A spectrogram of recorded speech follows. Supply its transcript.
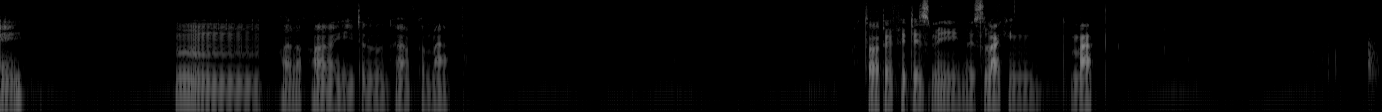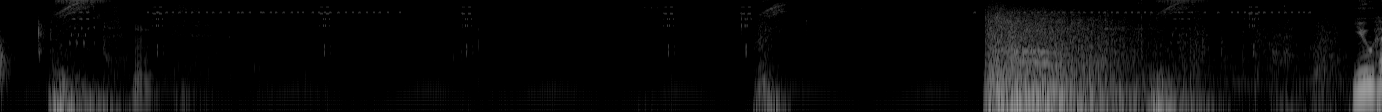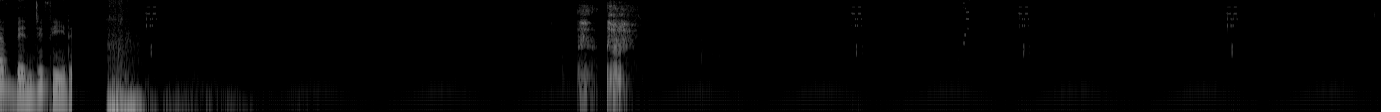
Okay. Hmm. I don't, uh, he doesn't have the map. I thought if it is me who is lacking the map. Hmm. You have been defeated.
